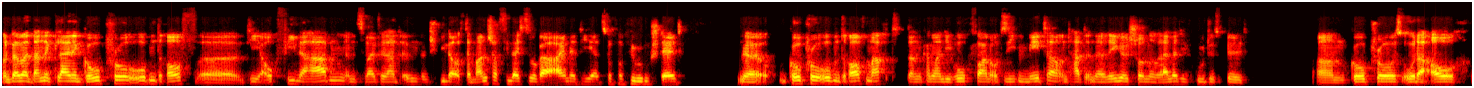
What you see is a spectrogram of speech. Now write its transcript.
Und wenn man dann eine kleine GoPro obendrauf, äh, die auch viele haben, im Zweifel hat irgendein Spieler aus der Mannschaft vielleicht sogar eine, die er zur Verfügung stellt, eine GoPro oben drauf macht, dann kann man die hochfahren auf sieben Meter und hat in der Regel schon ein relativ gutes Bild. Ähm, GoPros oder auch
